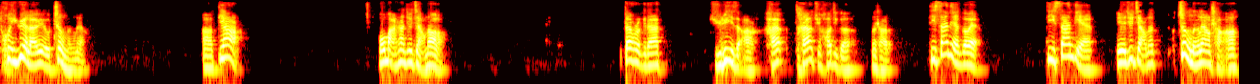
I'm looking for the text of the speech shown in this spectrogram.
会越来越有正能量。啊，第二，我马上就讲到了。待会儿给大家举例子啊，还还要举好几个那啥的。第三点，各位，第三点也就讲的正能量场啊，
